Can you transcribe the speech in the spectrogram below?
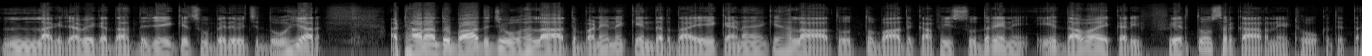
ਲੱਗ ਜਾਵੇਗਾ। ਦੱਸਦੇ ਜਾਈ ਕਿ ਸੂਬੇ ਦੇ ਵਿੱਚ 2018 ਤੋਂ ਬਾਅਦ ਜੋ ਹਾਲਾਤ ਬਣੇ ਨੇ, ਕੇਂਦਰ ਦਾ ਇਹ ਕਹਿਣਾ ਹੈ ਕਿ ਹਾਲਾਤ ਉਸ ਤੋਂ ਬਾਅਦ ਕਾਫੀ ਸੁਧਰੇ ਨੇ। ਇਹ ਦਾਵਾ ਇੱਕ ਵਾਰੀ ਫਿਰ ਤੋਂ ਸਰਕਾਰ ਨੇ ਠੋਕ ਦਿੱਤਾ।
